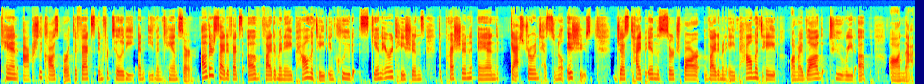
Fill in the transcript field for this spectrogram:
can actually cause birth defects, infertility, and even cancer. Other side effects of vitamin A palmitate include skin irritations, depression, and gastrointestinal issues. Just type in the search bar vitamin A palmitate on my blog to read up on that.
